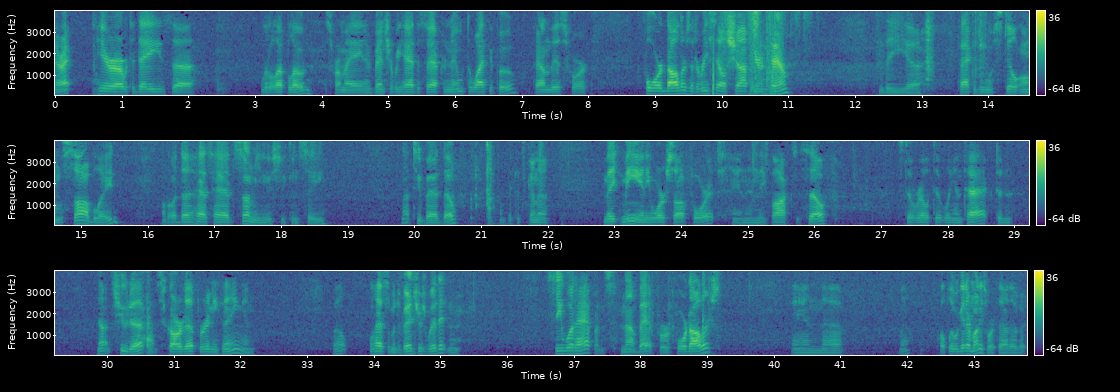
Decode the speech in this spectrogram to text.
Alright, here are today's uh, little upload. It's from a, an adventure we had this afternoon with the Wifey Poo. Found this for $4 at a resale shop here in town. The uh, packaging was still on the saw blade, although it has had some use, you can see. Not too bad though. I don't think it's going to make me any worse off for it. And then the box itself, still relatively intact and not chewed up, not scarred up or anything. And well, we'll have some adventures with it and see what happens. Not bad for four dollars, and uh, well, hopefully we'll get our money's worth out of it.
